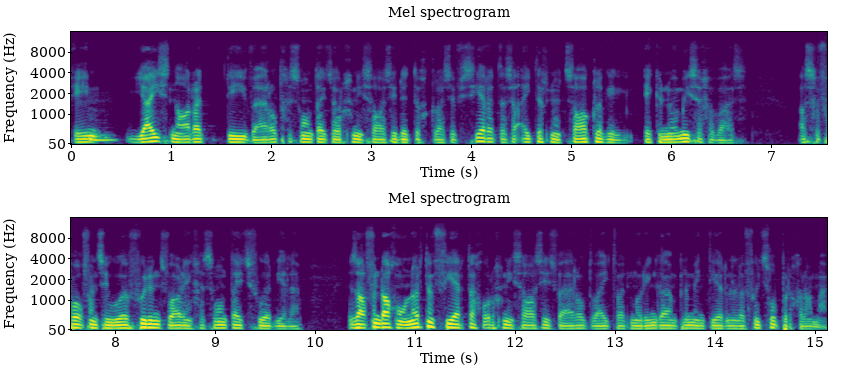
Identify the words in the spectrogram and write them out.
en hmm. juis nadat die Wêreldgesondheidsorganisasie dit geklassifiseer het as 'n uiters noodsaaklike ekonomiese gewas as gevolg van sy hoë voedingswaarde en gesondheidsvoordele. Is daar vandag 140 organisasies wêreldwyd wat Moringa implementeer in hulle voedselprogramme.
